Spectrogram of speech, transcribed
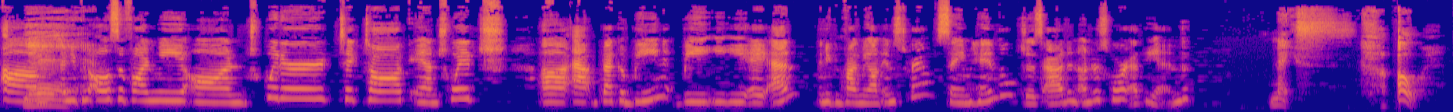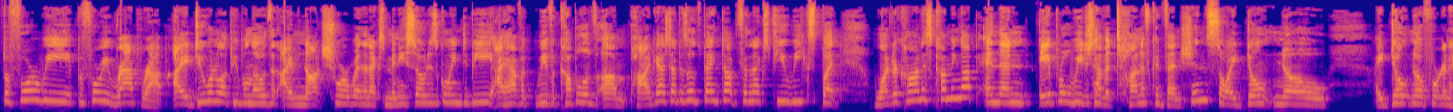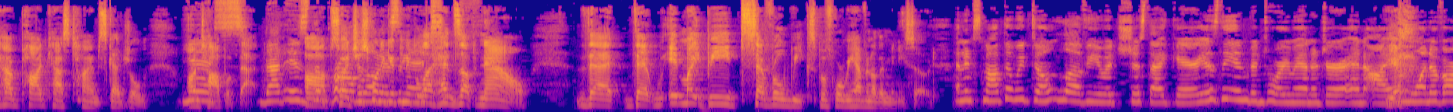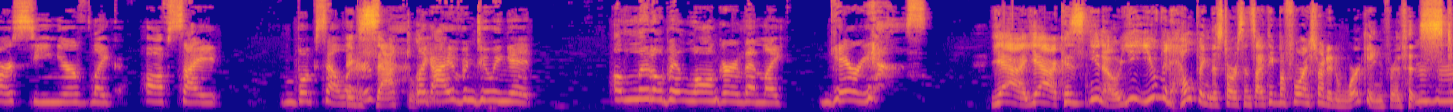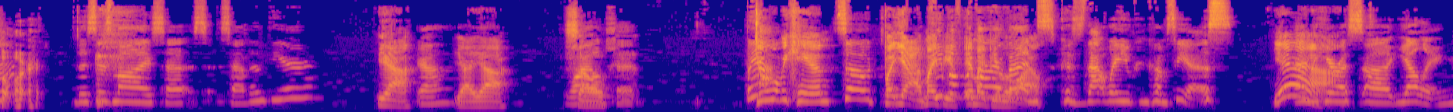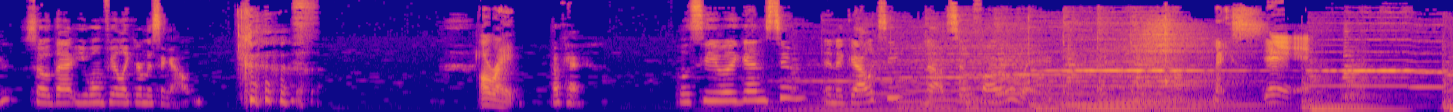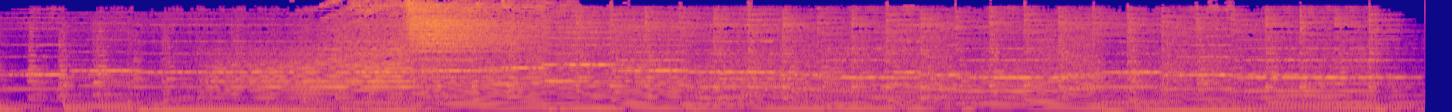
Um, Yeah. and you can also find me on Twitter, TikTok, and Twitch uh, at Becca Bean, B E E A N. And you can find me on Instagram, same handle, just add an underscore at the end. Nice. Oh, before we before we wrap wrap, I do want to let people know that I'm not sure when the next minisode is going to be. I have a we have a couple of um podcast episodes banked up for the next few weeks, but WonderCon is coming up, and then April we just have a ton of conventions, so I don't know. I don't know if we're going to have podcast time scheduled on top of that. That is the Um, so I just want to give people a heads up now that that it might be several weeks before we have another minisode. And it's not that we don't love you, it's just that Gary is the inventory manager and I Yeah. am one of our senior, like, off-site booksellers. Exactly. Like, I've been doing it a little bit longer than, like, Gary. Yeah, yeah, because you know you, you've been helping the store since I think before I started working for this Mhm. store. this is my se- seventh year? Yeah, Yeah. yeah, yeah. Wild so shit. But do what we can. So, but yeah, it might be it might be a little events, while because that way you can come see us. Yeah, and hear us uh, yelling so that you won't feel like you're missing out. All right. Okay. We'll see you again soon in a galaxy not so far away. Nice. Yeah.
